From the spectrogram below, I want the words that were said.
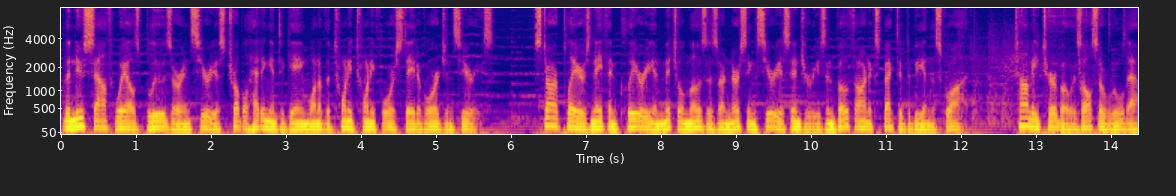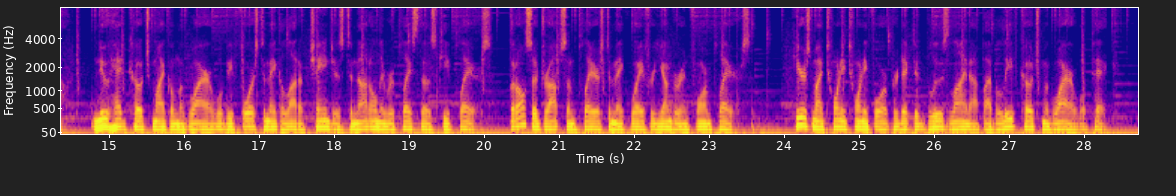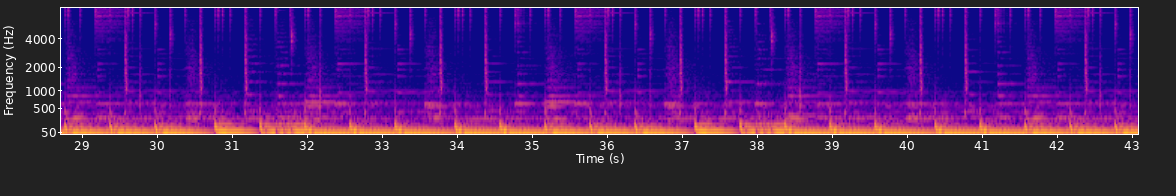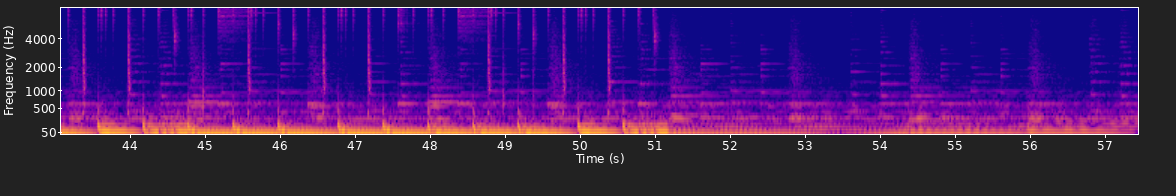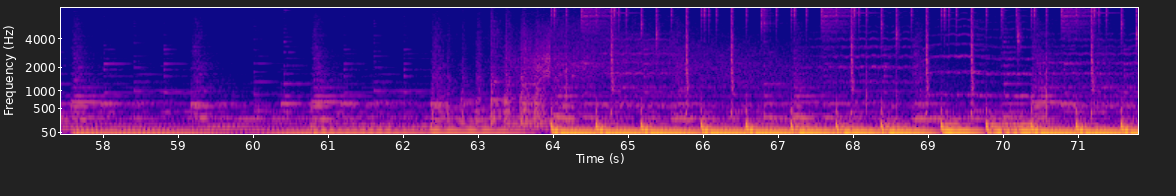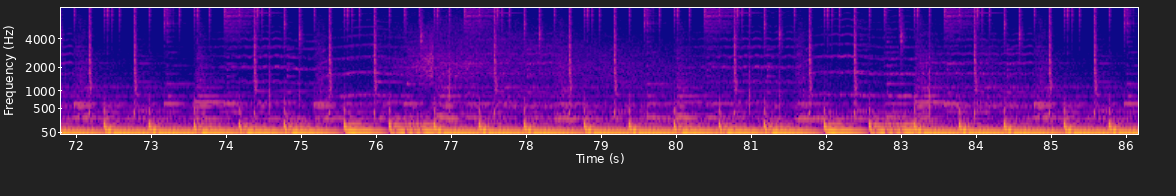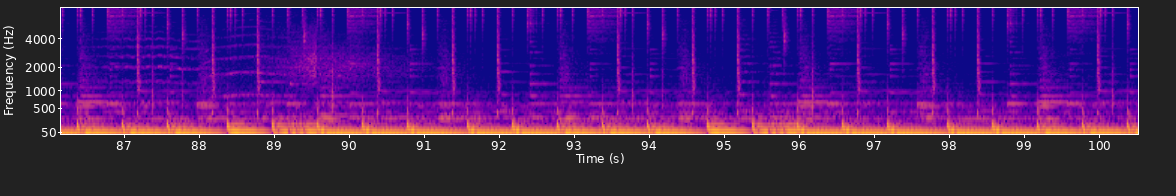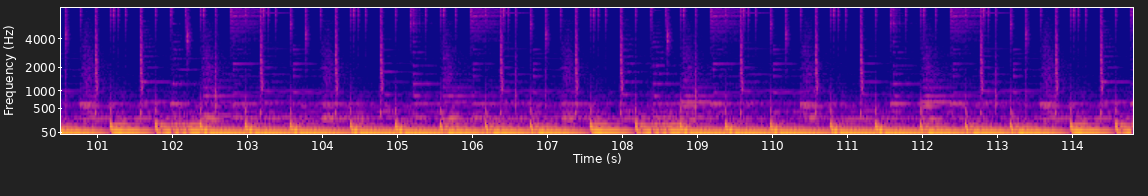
The New South Wales Blues are in serious trouble heading into Game 1 of the 2024 State of Origin Series. Star players Nathan Cleary and Mitchell Moses are nursing serious injuries and both aren't expected to be in the squad. Tommy Turbo is also ruled out. New head coach Michael Maguire will be forced to make a lot of changes to not only replace those key players, but also drop some players to make way for younger informed players. Here's my 2024 predicted Blues lineup I believe Coach Maguire will pick.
